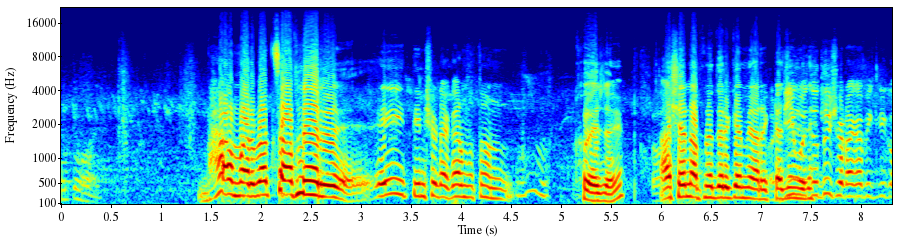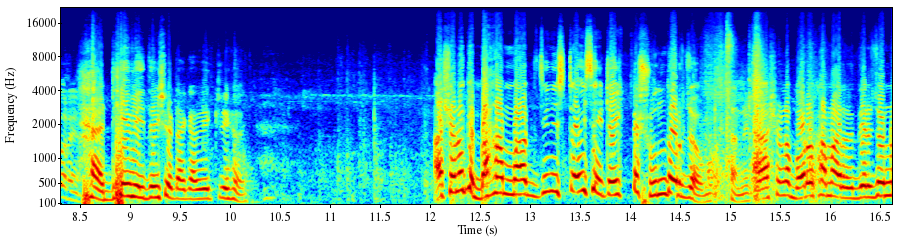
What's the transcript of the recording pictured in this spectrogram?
কত হয়? ভা বাচ্চা আপনার এই তিনশো টাকার মতন হয়ে যায়। আসেন আপনাদেরকে আমি আরেকটা ডিম দুইশো টাকা বিক্রি করেন। হ্যাঁ ডিমই দুইশো টাকা বিক্রি হয়। আসলে কি জিনিসটা হইছে এটা একটা সৌন্দর্য এটা আসলে বড় খামারদের জন্য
